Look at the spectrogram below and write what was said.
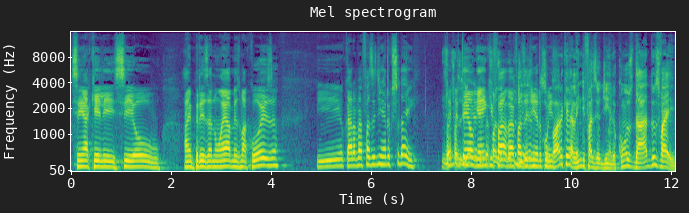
sem aquele CEO a empresa não é a mesma coisa. E o cara vai fazer dinheiro com isso daí. Vai Sempre fazer tem dinheiro, alguém vai que fazer fa- vai fazer dinheiro. dinheiro com isso. Agora que além de fazer o dinheiro com os dados, vai,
